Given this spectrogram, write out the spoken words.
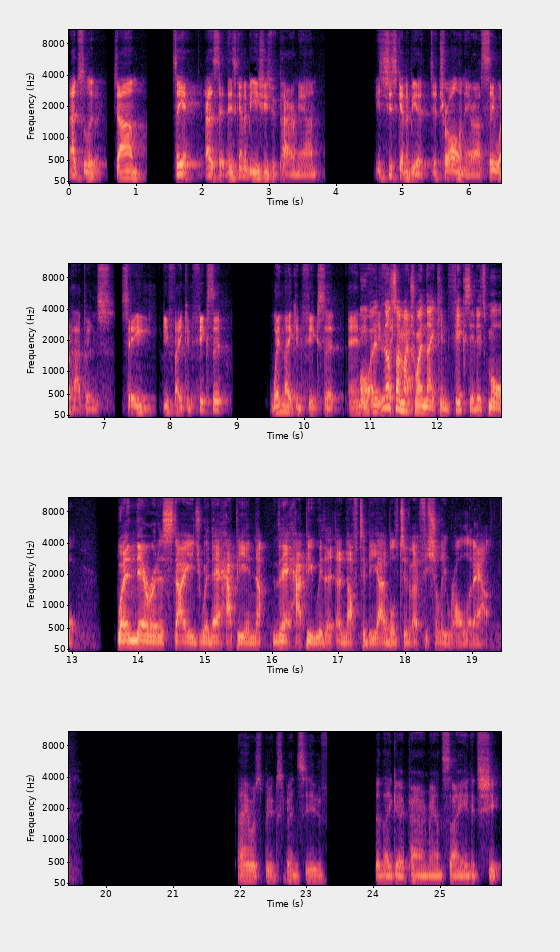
Absolutely. Um, so yeah, as I said, there's going to be issues with Paramount. It's just going to be a, a trial and error. See what happens. See if they can fix it, when they can fix it, and Or if, if not so much can't- when they can fix it, it's more when they're at a stage where they're happy and they're happy with it enough to be able to officially roll it out. they was a bit expensive. Then they go Paramount saying it's shit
